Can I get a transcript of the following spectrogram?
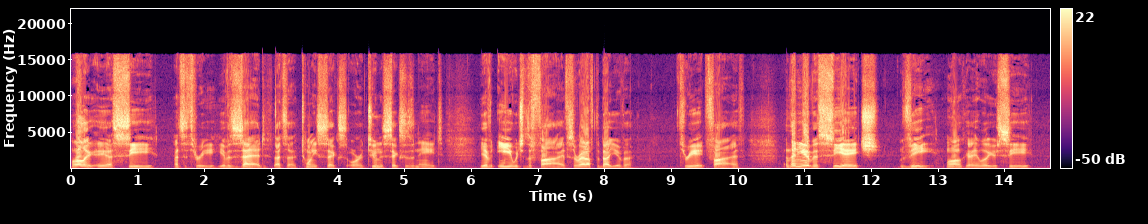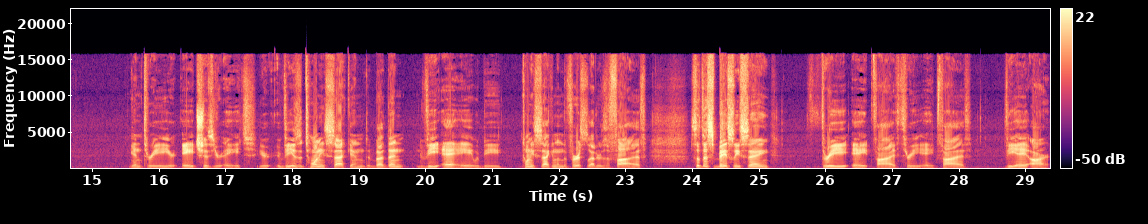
Well, look, you have a C, that's a 3. You have a Z, that's a 26, or a 2 and a 6 is an 8. You have an E, which is a 5. So right off the bat, you have a 385. And then you have a CH, V. Well, okay, well, your C, again 3. Your H is your 8. Your V is a 22nd, but then VA would be 22nd and the first letter is a 5. So this is basically saying 385, 385, VAR.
